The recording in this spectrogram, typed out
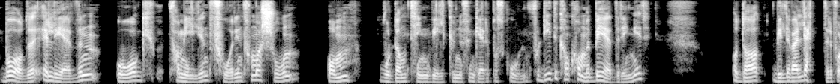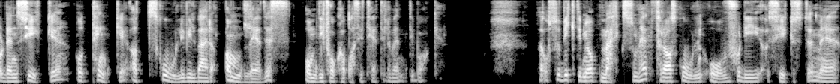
både eleven og familien får informasjon om hvordan ting vil kunne fungere på skolen, fordi det kan komme bedringer, og da vil det være lettere for den syke å tenke at skole vil være annerledes om de får kapasitet til å vende tilbake. Det er også viktig med oppmerksomhet fra skolen overfor de sykeste med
